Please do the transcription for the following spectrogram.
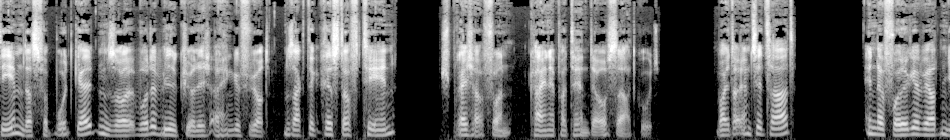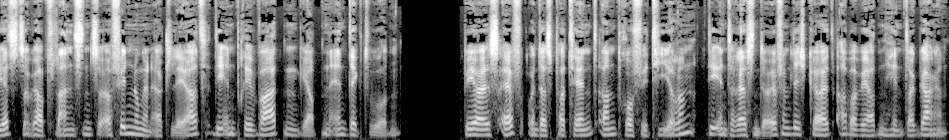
dem das Verbot gelten soll, wurde willkürlich eingeführt, sagte Christoph Thehn, Sprecher von Keine Patente auf Saatgut. Weiter im Zitat in der Folge werden jetzt sogar Pflanzen zu Erfindungen erklärt, die in privaten Gärten entdeckt wurden. BASF und das Patentamt profitieren, die Interessen der Öffentlichkeit aber werden hintergangen.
